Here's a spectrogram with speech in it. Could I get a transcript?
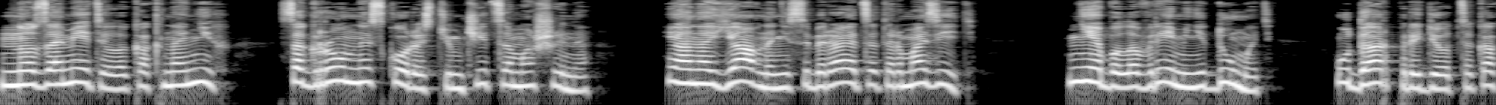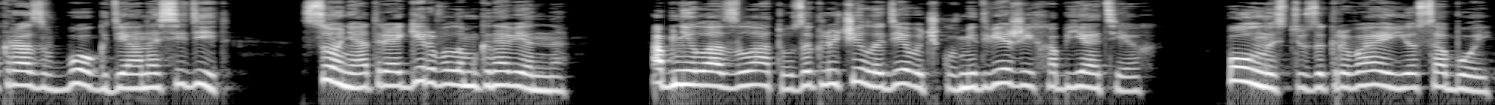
но заметила, как на них с огромной скоростью мчится машина, и она явно не собирается тормозить. Не было времени думать. Удар придется как раз в бок, где она сидит. Соня отреагировала мгновенно. Обняла Злату, заключила девочку в медвежьих объятиях полностью закрывая ее собой.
